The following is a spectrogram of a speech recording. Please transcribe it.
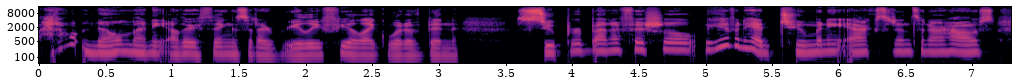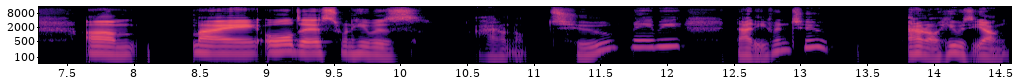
I don't know many other things that I really feel like would have been super beneficial. We haven't had too many accidents in our house. Um, my oldest, when he was, I don't know, two maybe, not even two. I don't know. He was young.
